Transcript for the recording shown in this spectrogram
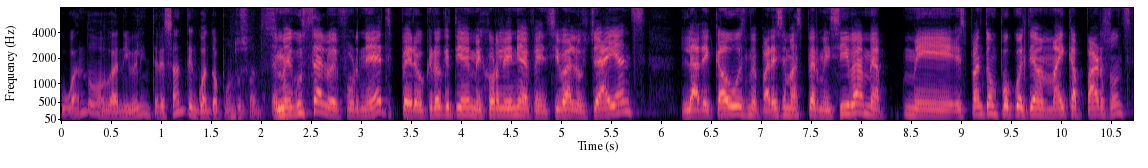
jugando a nivel interesante en cuanto a puntos fantasy. Me gusta lo de Fournette, pero creo que tiene mejor línea defensiva los Giants. La de Cowboys me parece más permisiva. Me, espanta un poco el tema Micah Parsons,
